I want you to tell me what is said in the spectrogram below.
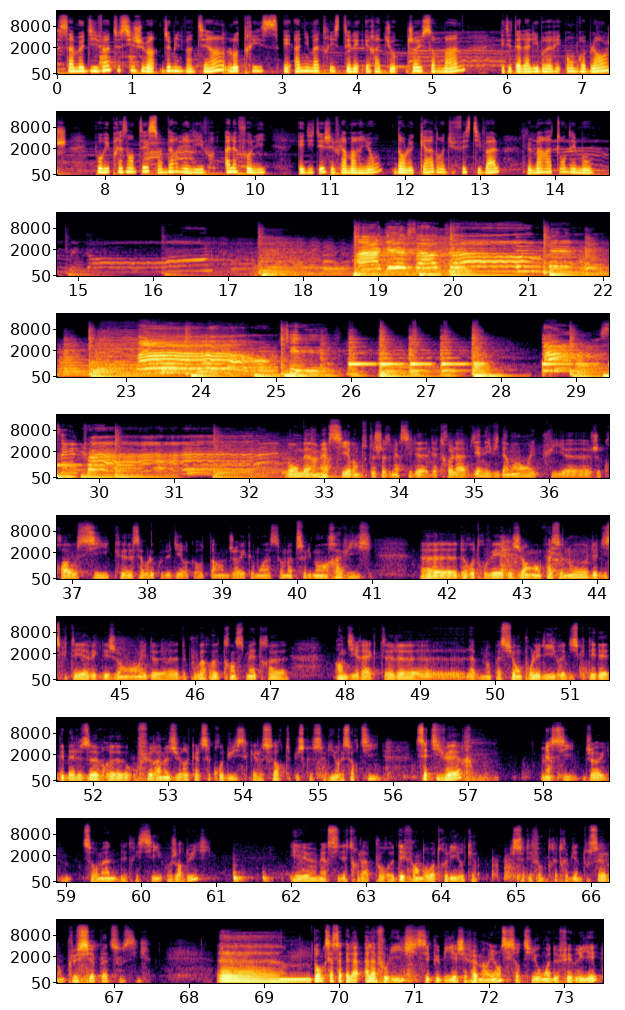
Samedi 26 juin 2021, l'autrice et animatrice télé et radio Joyce Orman était à la librairie Ombre Blanche pour y présenter son dernier livre, À la folie, édité chez Flammarion dans le cadre du festival Le Marathon des mots. Bon, ben merci avant toute chose, merci d'être là, bien évidemment. Et puis, euh, je crois aussi que ça vaut le coup de dire qu'autant Joy que moi sommes absolument ravis euh, de retrouver des gens en face de nous, de discuter avec des gens et de, pouvoir euh, transmettre en direct nos passions pour les livres et discuter des, belles œuvres au fur et à mesure qu'elles se produisent, qu'elles sortent, puisque ce livre est sorti cet hiver. Merci Joy Sorman d'être ici aujourd'hui. Et euh, merci d'être là pour euh, défendre votre livre qui, se défend très très bien tout seul. En plus, il n'y a pas de souci. Euh, donc ça s'appelle À la folie. C'est publié chez Flammarion. C'est sorti au mois de février.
